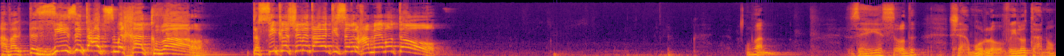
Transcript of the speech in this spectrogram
אבל תזיז את עצמך כבר. תפסיק לשבת על הכיסא ולחמם אותו. מובן. זה יסוד שאמור להוביל אותנו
